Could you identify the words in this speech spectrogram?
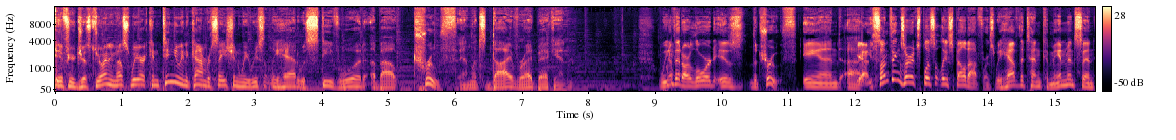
If you're just joining us, we are continuing a conversation we recently had with Steve Wood about truth, and let's dive right back in. We know that our Lord is the truth, and uh, yes. some things are explicitly spelled out for us. We have the Ten Commandments, and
